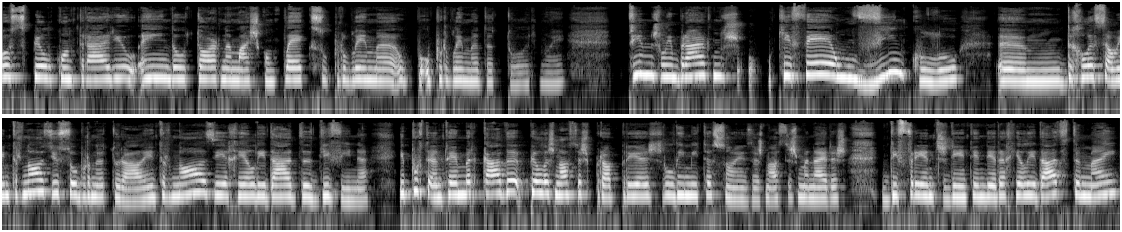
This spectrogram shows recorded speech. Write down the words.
ou se pelo contrário ainda o torna mais complexo o problema, o, o problema da dor, não é? Devemos lembrar-nos que a fé é um vínculo um, de relação entre nós e o sobrenatural, entre nós e a realidade divina, e portanto é marcada pelas nossas próprias limitações, as nossas maneiras diferentes de entender a realidade também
